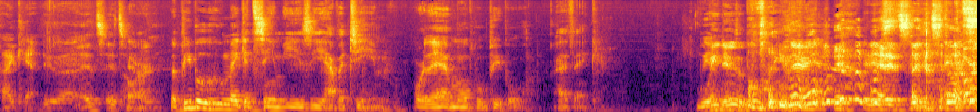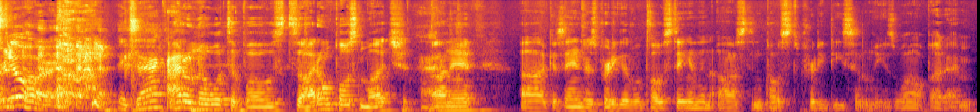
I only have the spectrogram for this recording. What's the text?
I can't do that. It's it's hard. The people who make it seem easy have a team, or they have multiple people. I think. We, have do. multiple and it's, it's still It's hard. still hard. exactly. I don't know what to post, so I don't post much Ah. on it. Uh, Cassandra's pretty good with posting, and then Austin posts pretty decently as well. But I'm,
